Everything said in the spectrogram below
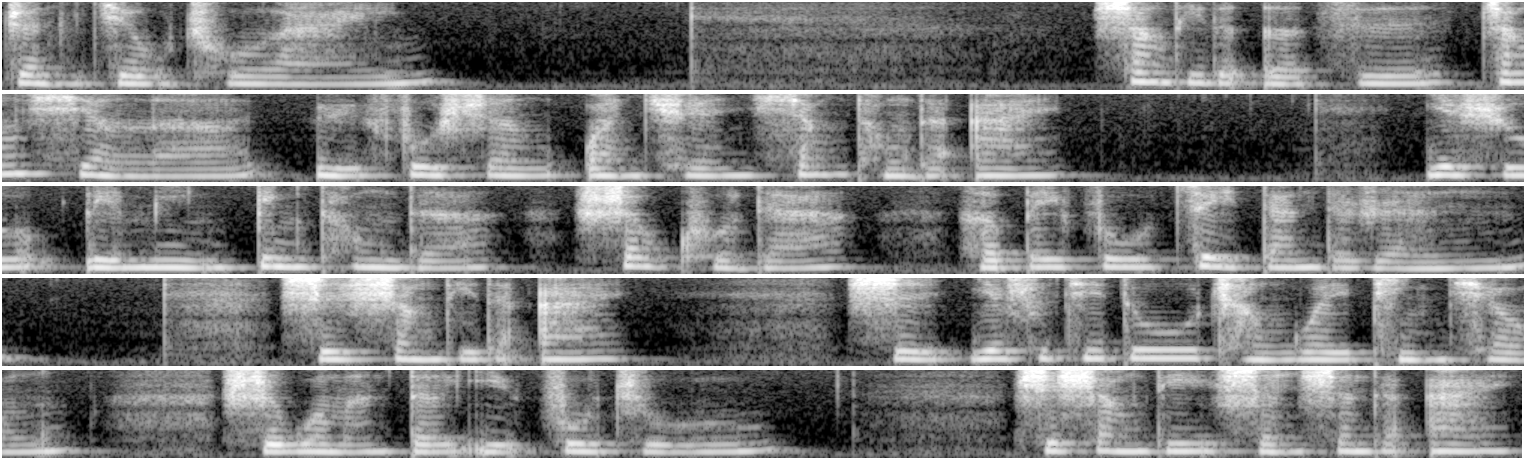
拯救出来。上帝的儿子彰显了与父神完全相同的爱。耶稣怜悯病痛的、受苦的和背负罪担的人，是上帝的爱，使耶稣基督成为贫穷，使我们得以富足。是上帝神圣的爱，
